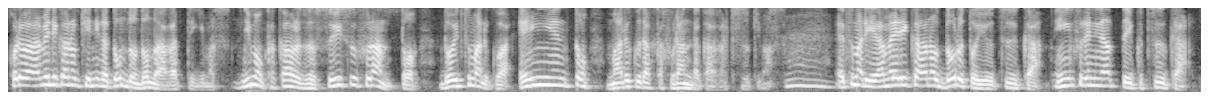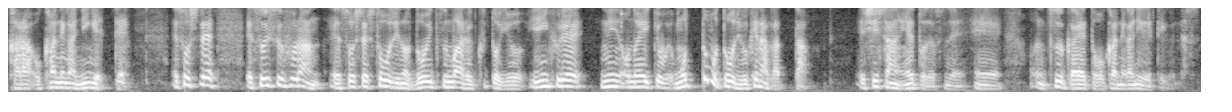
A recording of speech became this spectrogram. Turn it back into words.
これはアメリカの金利がどんどんどんどん上がっていきます。にもかかわらず、スイスフランとドイツマルクは延々とマルク高、フラン高が続きます。えつまりアメリカのドルという通貨、インフレになっていく通貨からお金が逃げて、そして、スイスフラン、そして当時のドイツマルクというインフレの影響を最も当時受けなかった資産へとですね、えー、通貨へとお金が逃げていくんです。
